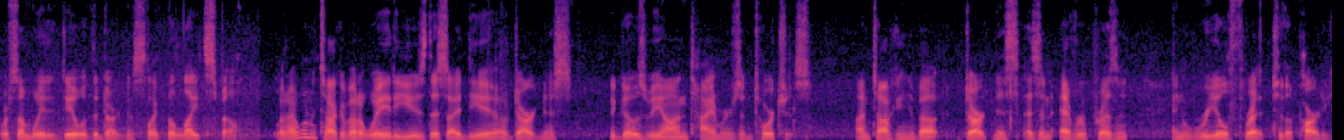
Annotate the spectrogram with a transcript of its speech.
or some way to deal with the darkness like the light spell. But I want to talk about a way to use this idea of darkness that goes beyond timers and torches. I'm talking about darkness as an ever present and real threat to the party.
